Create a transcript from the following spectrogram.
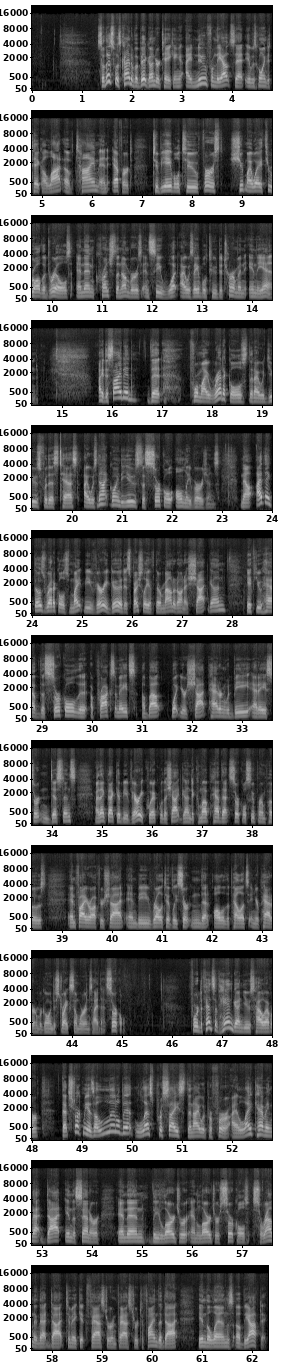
So this was kind of a big undertaking. I knew from the outset it was going to take a lot of time and effort to be able to first shoot my way through all the drills and then crunch the numbers and see what I was able to determine in the end. I decided that for my reticles that I would use for this test, I was not going to use the circle only versions. Now, I think those reticles might be very good, especially if they're mounted on a shotgun if you have the circle that approximates about what your shot pattern would be at a certain distance. I think that could be very quick with a shotgun to come up, have that circle superimposed, and fire off your shot and be relatively certain that all of the pellets in your pattern were going to strike somewhere inside that circle. For defensive handgun use, however, that struck me as a little bit less precise than I would prefer. I like having that dot in the center and then the larger and larger circles surrounding that dot to make it faster and faster to find the dot in the lens of the optic.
